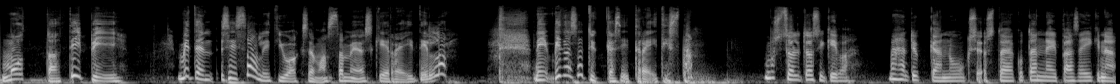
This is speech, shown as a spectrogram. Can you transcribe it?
Mutta Tipi, miten, siis sä olit juoksemassa myöskin reitillä. Niin mitä sä tykkäsit reitistä? Musta se oli tosi kiva. Mähän tykkään Nuuksiosta ja kun tänne ei pääse ikinä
